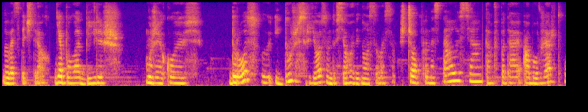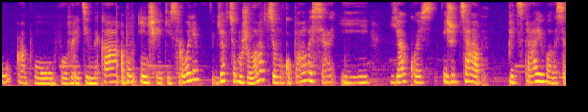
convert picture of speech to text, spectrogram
24, я була більш, може, якоюсь дорослою і дуже серйозно до всього відносилася. Щоб не сталося, там впадаю або в жертву, або в врятівника, або в інші якісь ролі. Я в цьому жила, в цьому копалася, і якось і життя підстраювалося,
